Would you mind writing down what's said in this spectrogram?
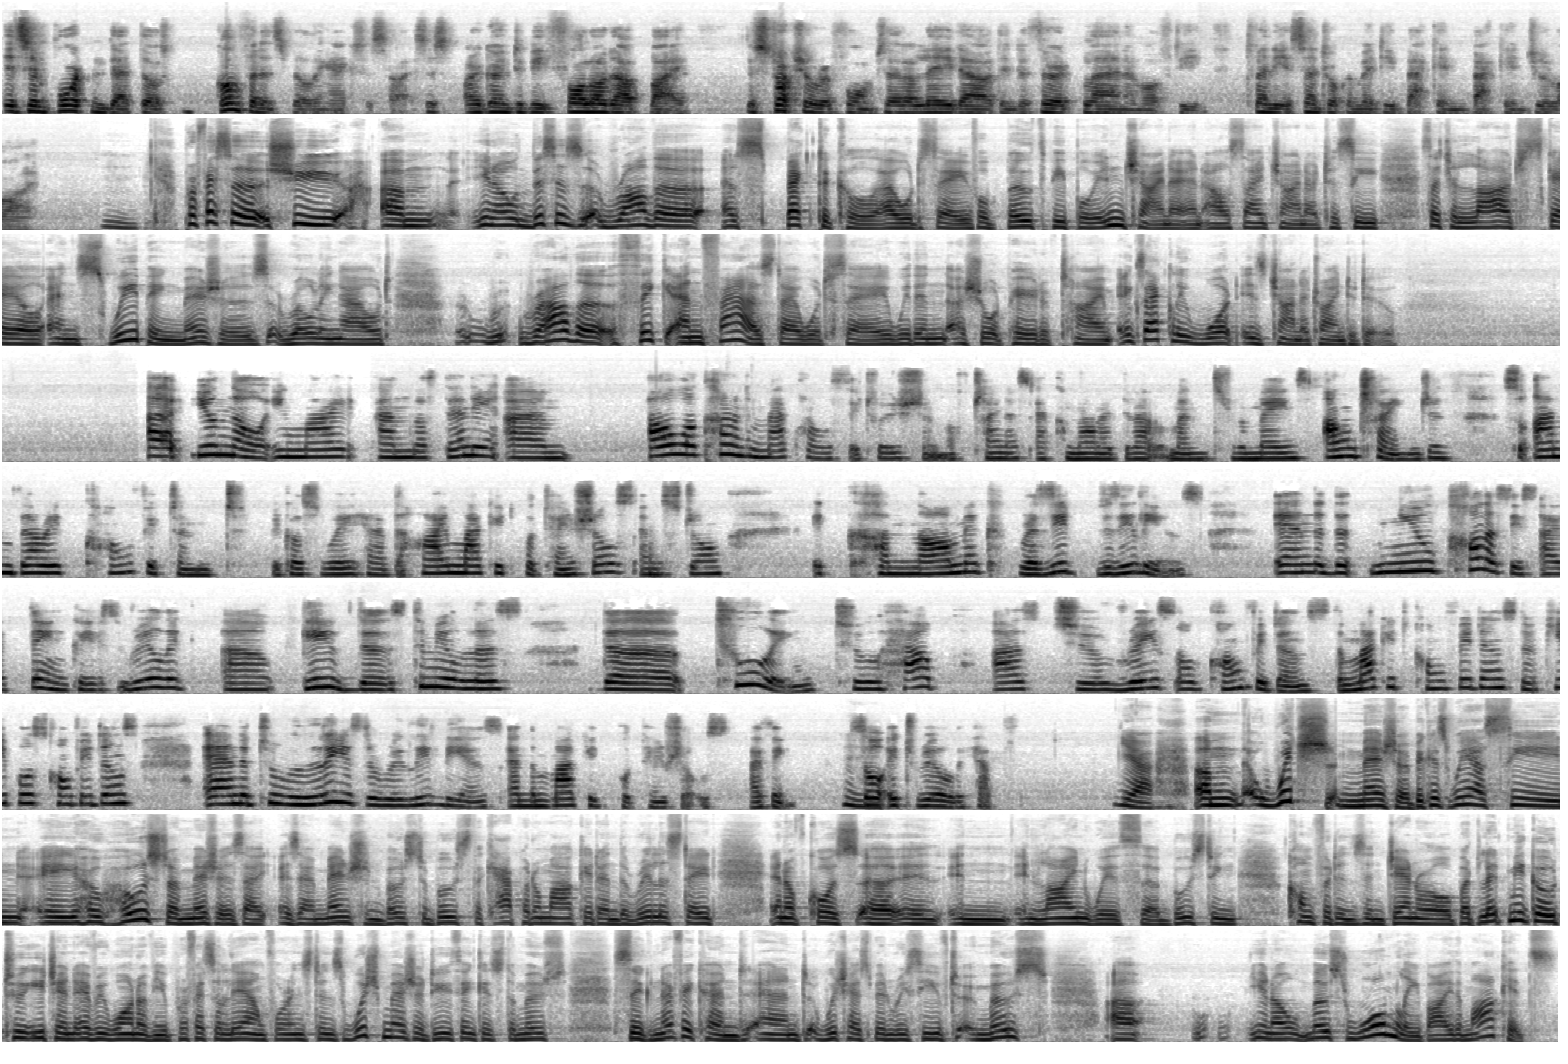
it's important that those confidence building exercises are going to be followed up by the structural reforms that are laid out in the third plenum of the 20th Central Committee back in back in July. Mm. Professor Xu, um, you know, this is rather a spectacle, I would say, for both people in China and outside China to see such a large scale and sweeping measures rolling out rather thick and fast, I would say, within a short period of time. Exactly what is China trying to do? Uh, you know, in my understanding, um, our current macro situation of China's economic development remains unchanged. So I'm very confident because we have the high market potentials and strong economic resi- resilience. And the new policies, I think, is really uh, give the stimulus the tooling to help us to raise our confidence, the market confidence, the people's confidence, and to release the resilience and the market potentials, I think. Mm. So it really helps. Yeah. Um, which measure, because we are seeing a whole host of measures, as I mentioned, both to boost the capital market and the real estate, and of course, uh, in, in line with uh, boosting confidence in general. But let me go to each and every one of you. Professor Liang, for instance, which measure do you think is the most significant and which has been received most, uh, you know, most warmly by the markets?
